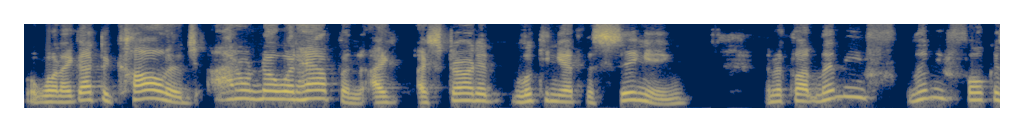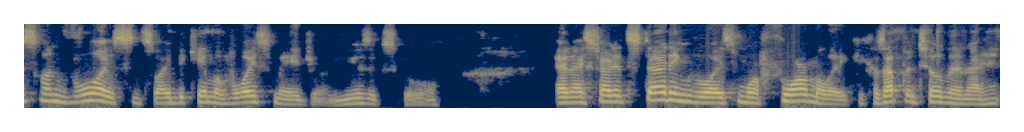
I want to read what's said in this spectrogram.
But when I got to college, I don't know what happened. I, I started looking at the singing and I thought, let me let me focus on voice. And so I became a voice major in music school and I started studying voice more formally because up until then I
